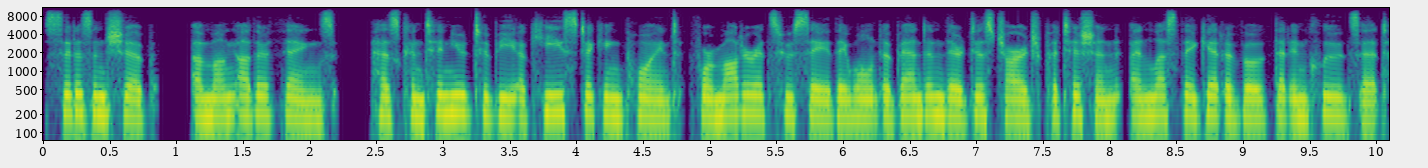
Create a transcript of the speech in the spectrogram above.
Citizenship, among other things, has continued to be a key sticking point for moderates who say they won't abandon their discharge petition unless they get a vote that includes it.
